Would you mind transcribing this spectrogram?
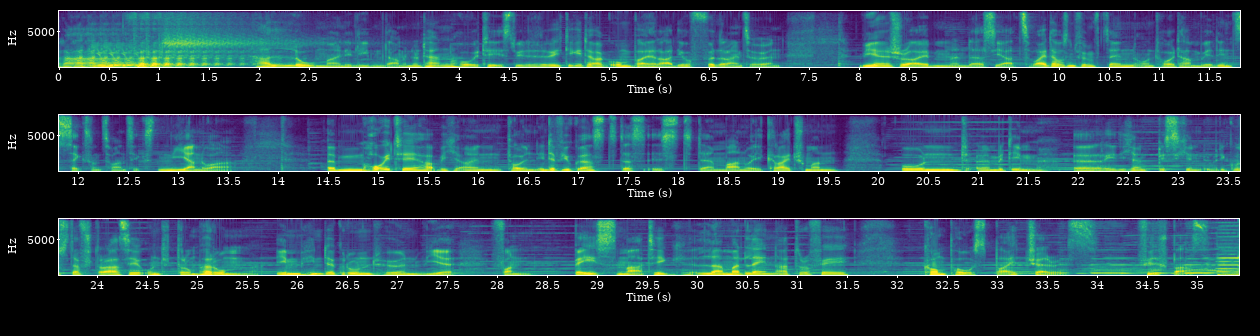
Radio Fürth. Hallo, meine lieben Damen und Herren. Heute ist wieder der richtige Tag, um bei Radio Fürth reinzuhören. Wir schreiben das Jahr 2015 und heute haben wir den 26. Januar. Ähm, heute habe ich einen tollen Interviewgast. Das ist der Manuel Kreitschmann. Und äh, mit dem äh, rede ich ein bisschen über die Gustavstraße und drumherum. Im Hintergrund hören wir von Bassmatic La Madeleine Atrophy, composed by Jerris. Viel Spaß!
